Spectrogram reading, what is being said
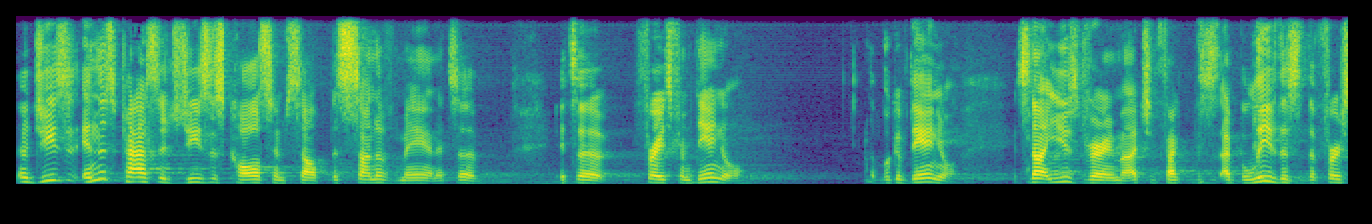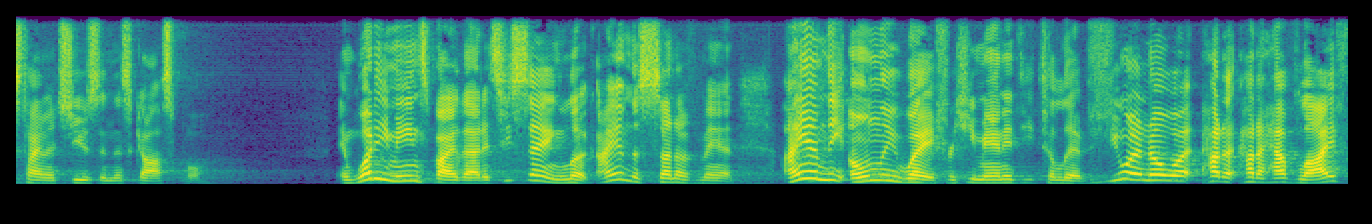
Now, Jesus, in this passage, Jesus calls himself the Son of Man. It's a, it's a phrase from Daniel, the book of Daniel. It's not used very much. In fact, is, I believe this is the first time it's used in this gospel. And what he means by that is he's saying, Look, I am the Son of Man. I am the only way for humanity to live. If you want to know what, how, to, how to have life,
